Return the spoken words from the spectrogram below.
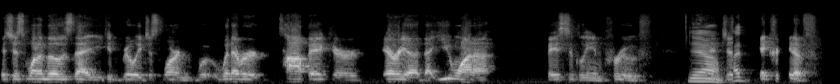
it's just one of those that you could really just learn whatever topic or area that you want to basically improve Yeah, and just I, get creative.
